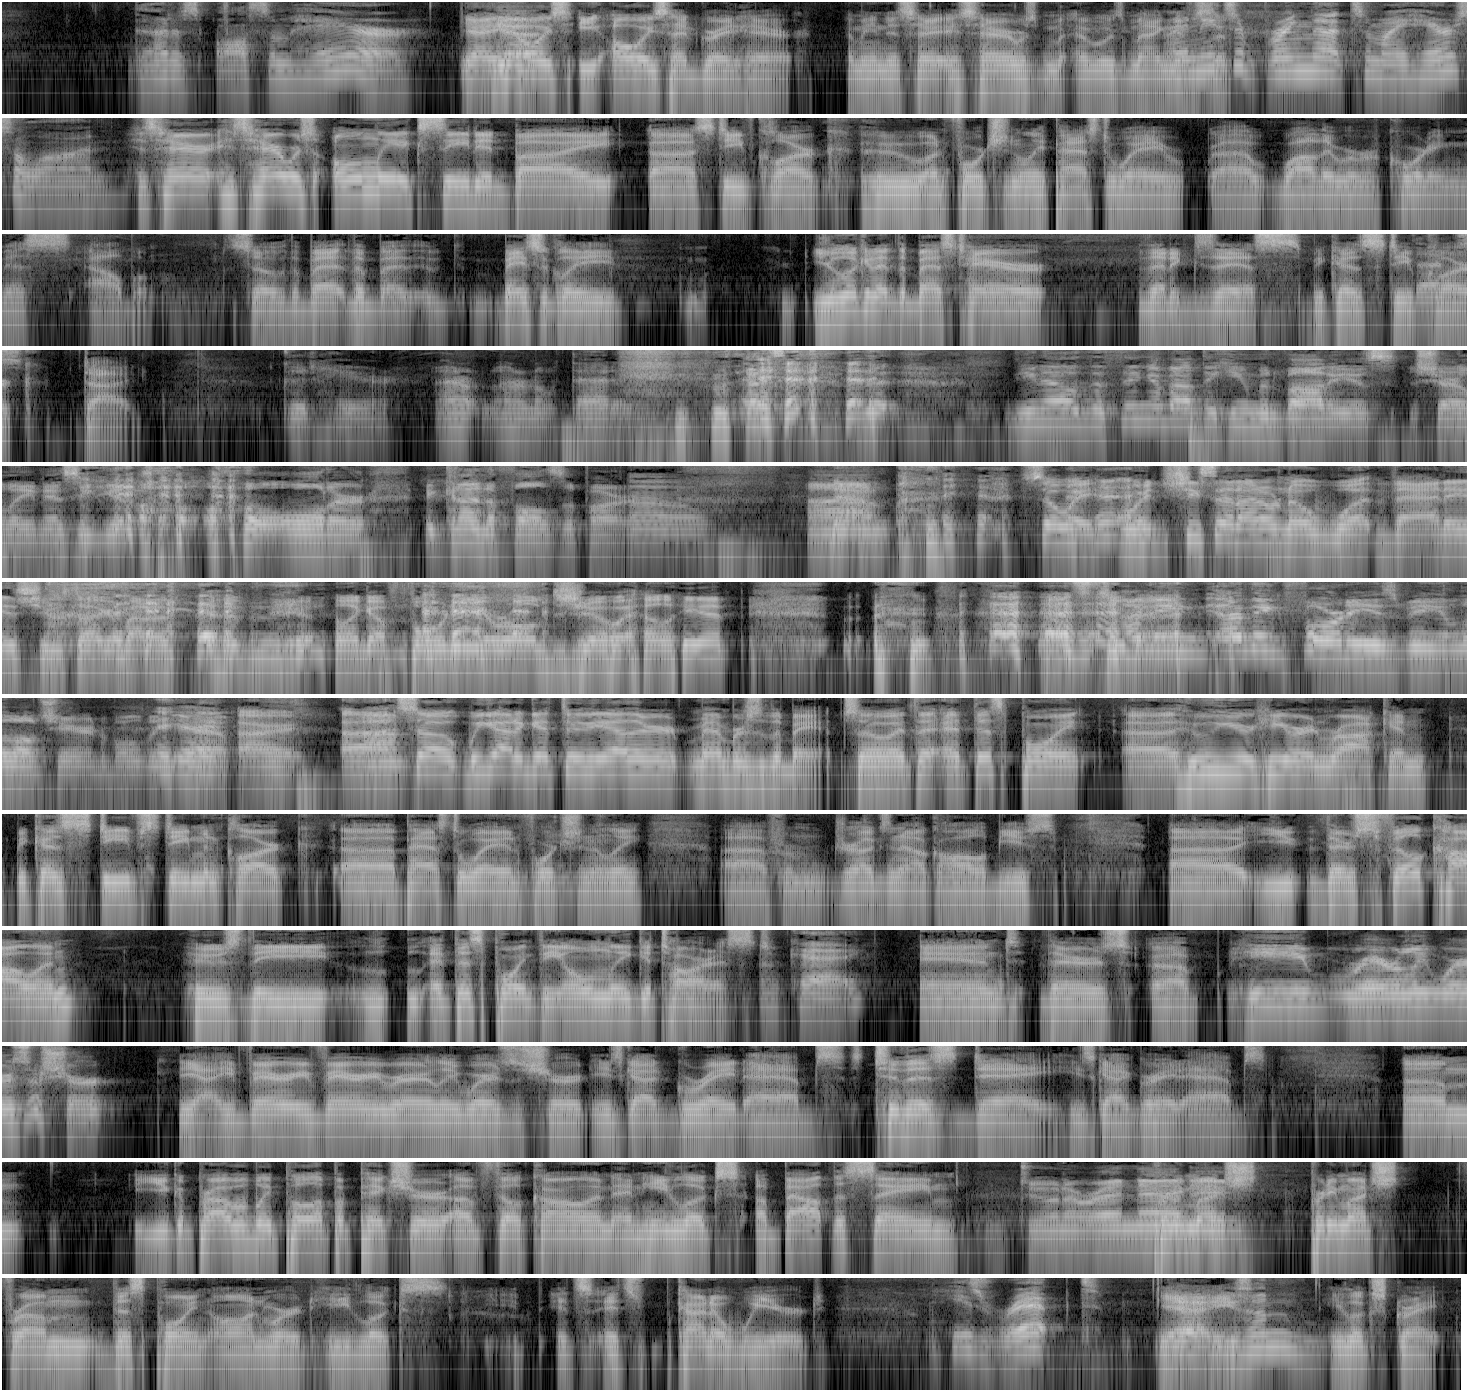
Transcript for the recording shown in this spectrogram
That is awesome hair. yeah, he Yeah. always he always had great hair. I mean, his hair his hair was it was magnificent. I need to bring that to my hair salon. His hair his hair was only exceeded by uh, Steve Clark, who unfortunately passed away uh, while they were recording this album. So the be- the be- basically you're looking at the best hair that exists because Steve That's- Clark died. Good hair. I don't. I don't know what that is. You know, the thing about the human body is, Charlene, as you get older, it kind of falls apart. Oh. Now, so wait, when she said I don't know what that is, she was talking about a, like a forty-year-old Joe Elliott. That's too bad. I mean, I think 40 is being a little charitable, but yeah. All right, uh, so we got to get through the other members of the band. So at the, at this point, uh, who you're hearing rocking because Steve Steamin' Clark uh, passed away unfortunately uh, from drugs and alcohol abuse. Uh, you, there's Phil Collen, who's the at this point the only guitarist, Okay. and there's uh, He rarely wears a shirt. Yeah, he very, very rarely wears a shirt. He's got great abs. To this day, he's got great abs. Um, you could probably pull up a picture of Phil Collen, and he looks about the same. Doing it right now, Pretty dude. much, pretty much from this point onward, he looks. It's it's kind of weird. He's ripped. Yeah, he- he's in. He looks great.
